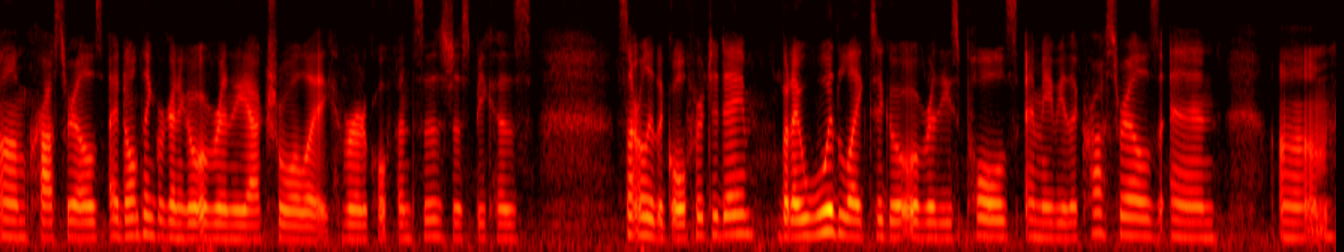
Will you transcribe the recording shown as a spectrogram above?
um, cross rails. I don't think we're gonna go over in the actual like vertical fences just because it's not really the goal for today, but I would like to go over these poles and maybe the cross rails and um,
